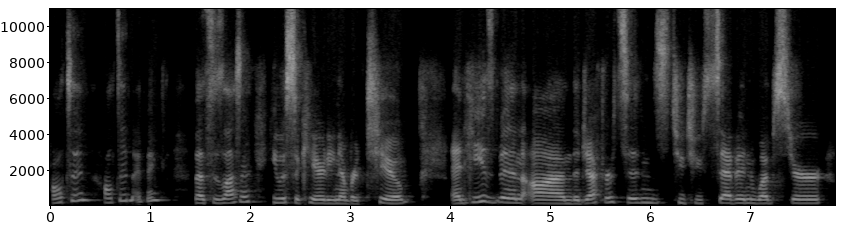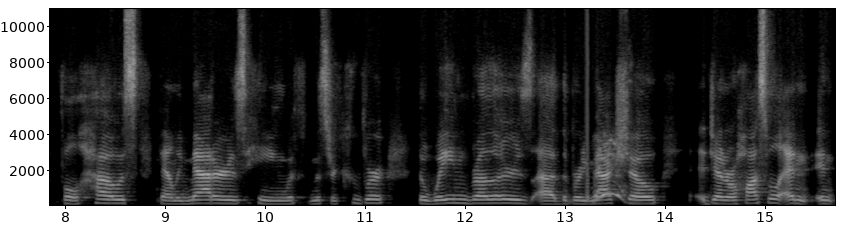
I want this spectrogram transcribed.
Halton, Halton, I think that's his last name. He was security number two, and he's been on the Jeffersons, 227, Webster, Full House, Family Matters, hanging with Mr. Cooper, the Wayans Brothers, uh, the Bernie Mac Show, General Hospital, and, and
